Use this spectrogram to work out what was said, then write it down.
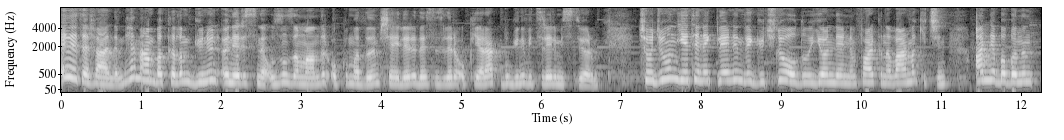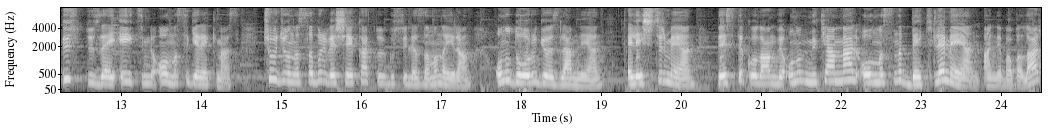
Evet efendim hemen bakalım günün önerisine uzun zamandır okumadığım şeyleri de sizlere okuyarak bugünü bitirelim istiyorum. Çocuğun yeteneklerinin ve güçlü olduğu yönlerinin farkına varmak için anne babanın üst düzey eğitimli olması gerekmez. Çocuğuna sabır ve şefkat duygusuyla zaman ayıran, onu doğru gözlemleyen, eleştirmeyen, destek olan ve onun mükemmel olmasını beklemeyen anne babalar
